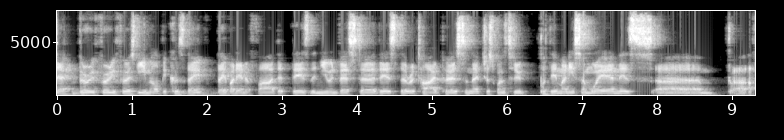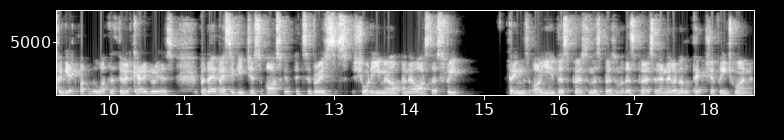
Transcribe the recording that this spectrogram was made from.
that very, very first email, because they've they've identified that there's the new investor, there's the retired person that just wants to put their money somewhere, and there's um, I forget what what the third category is. But they basically just ask it's a very short email, and they ask those three things: Are you this person, this person, or this person? And they've got a little picture for each one.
